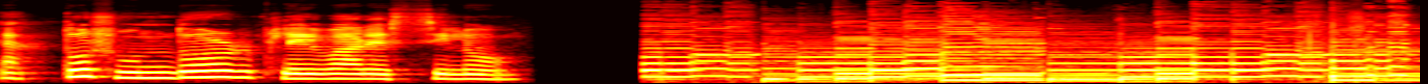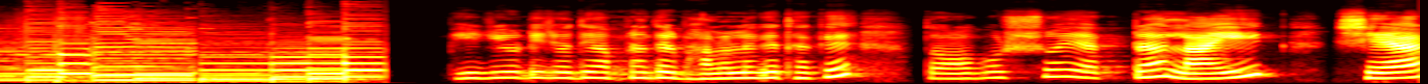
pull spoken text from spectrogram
এত সুন্দর ফ্লেভার এসছিল। ভিডিওটি যদি আপনাদের ভালো লেগে থাকে, তো অবশ্যই একটা like, share,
